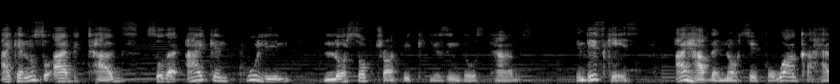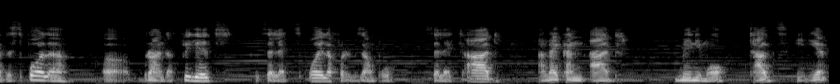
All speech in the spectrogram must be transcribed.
I can also add tags so that I can pull in lots of traffic using those tags. In this case, I have the not safe for work, I have the spoiler, uh, brand affiliate, select spoiler for example, select add, and I can add many more tags in here.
